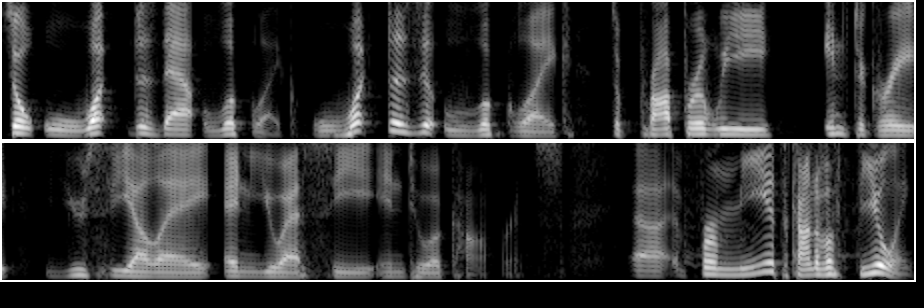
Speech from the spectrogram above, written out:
So, what does that look like? What does it look like to properly integrate UCLA and USC into a conference. Uh, for me, it's kind of a feeling.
